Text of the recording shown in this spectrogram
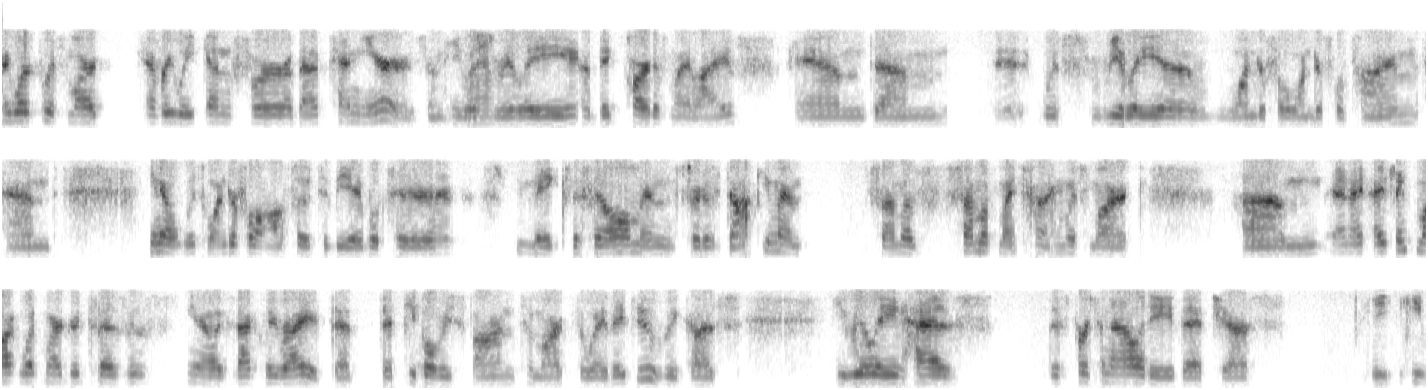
I worked with Mark every weekend for about 10 years and he was Wow. really a big part of my life and um it was really a wonderful wonderful time and you know, it was wonderful also to be able to make the film and sort of document some of some of my time with Mark. Um, and I, I think Mar- what Margaret says is, you know, exactly right. That that people respond to Mark the way they do because he really has this personality that just he he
